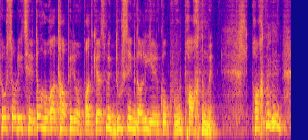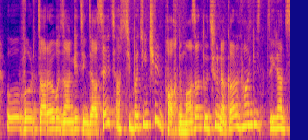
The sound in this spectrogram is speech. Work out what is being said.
4 օրից հետո հողաթափերով պատկերացնում եք դուրս են գալի երկոք ու փախնում են փախնում են ու որ ծառայողը զանգեց ինձ ասեց, ասացի, բայց ինչի են փախնում, ազատությունը, կարան հանգիստ իրանց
